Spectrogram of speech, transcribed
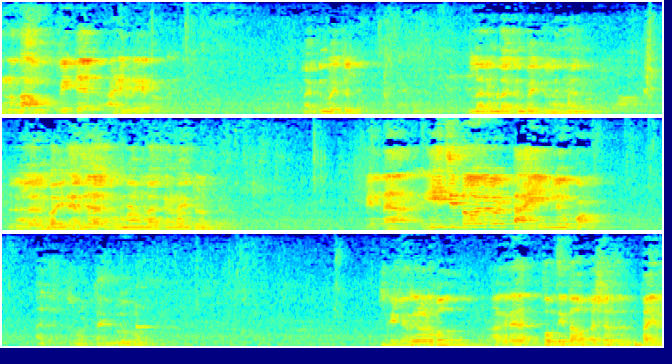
ഇന്നത്തെ ഔട്ട്ഫിറ്റ് അടിപൊളിയായിട്ടുണ്ട്. ബ്ലാക്ക് ആൻഡ് വൈറ്റ് അല്ലേ? എല്ലാരും ബ്ലാക്ക് ആൻഡ് വൈറ്റ് അല്ലേ? ഞാൻ ഇവരെല്ലാരും വൈറ്റ് ആൻഡ് ബ്ലാക്കും ഞാൻ ബ്ലാക്ക് ആൻഡ് വൈറ്റും ആണ്. പിന്നെ ഈ ചിത്രം ഒരു ടൈം ലൂപ്പാണ് ടൈം ലൂപ്പാണ് ട്രെയിലർ കാണുമ്പോൾ അങ്ങനെ തോന്നിയിട്ടുണ്ടാവും പക്ഷെ അത് ടൈം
